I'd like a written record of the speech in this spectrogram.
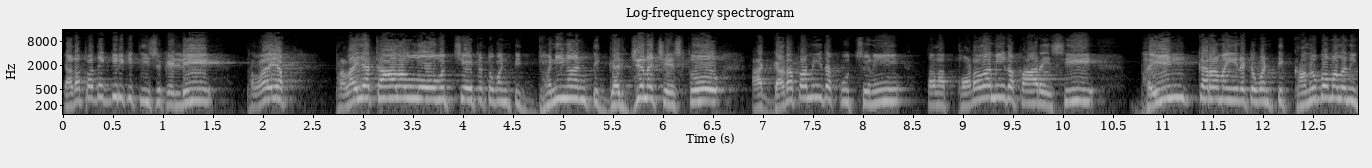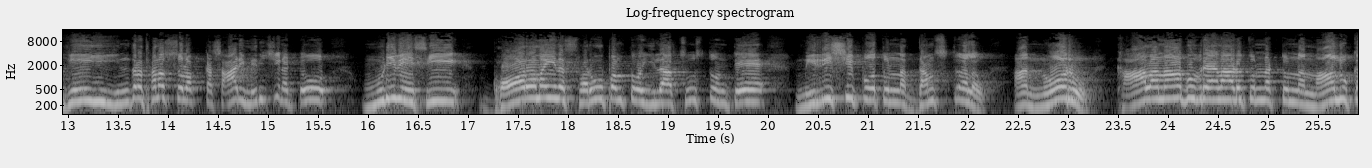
గడప దగ్గరికి తీసుకెళ్ళి ప్రళయ ప్రళయకాలంలో వచ్చేటటువంటి ధ్వని లాంటి గర్జన చేస్తూ ఆ గడప మీద కూర్చుని తన తొడల మీద పారేసి భయంకరమైనటువంటి కనుబొమలని వేయి ఇంద్రధనస్సులొక్కసారి మెరిచినట్టు ముడివేసి ఘోరమైన స్వరూపంతో ఇలా చూస్తుంటే మిరిసిపోతున్న దంస్ట్రలు ఆ నోరు కాలనాగు వేలాడుతున్నట్టున్న నాలుక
